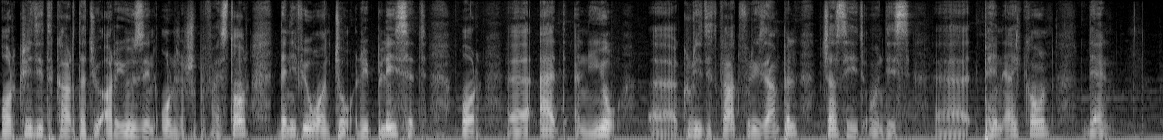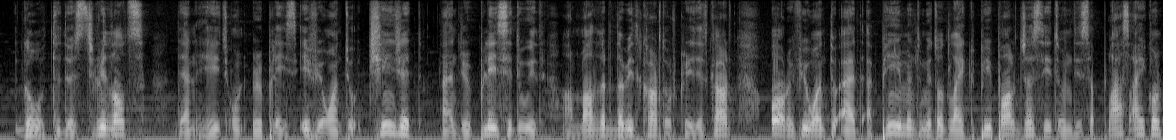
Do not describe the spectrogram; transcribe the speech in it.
or credit card that you are using on your shopify store. Then if you want to replace it or uh, add a new uh, credit card for example just hit on this uh, pen icon. Then go to the three dots then hit on replace. If you want to change it and replace it with another debit card or credit card or if you want to add a payment method like paypal just hit on this plus icon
